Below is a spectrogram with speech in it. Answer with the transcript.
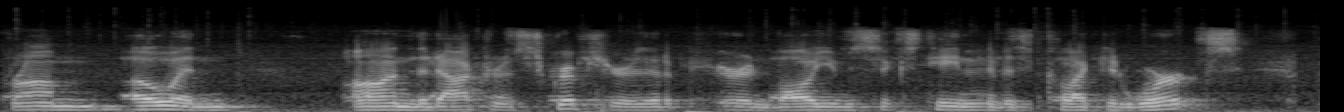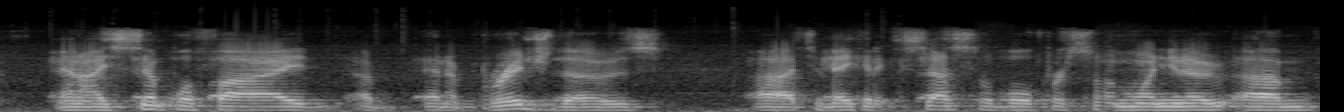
from Owen on the doctrine of Scripture that appear in volume 16 of his collected works. And I simplified uh, and abridged those uh, to make it accessible for someone. You know, um,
